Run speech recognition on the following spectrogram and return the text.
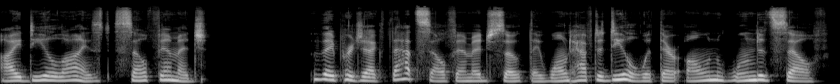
idealized self image. They project that self image so they won't have to deal with their own wounded self.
